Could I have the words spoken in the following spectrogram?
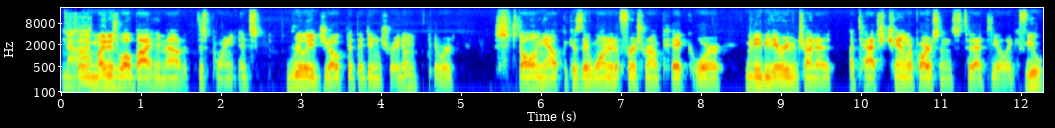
Now, So I- they might as well buy him out at this point. It's really a joke that they didn't trade him. They were stalling out because they wanted a first round pick, or maybe they were even trying to attach Chandler Parsons to that deal. Like if you,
